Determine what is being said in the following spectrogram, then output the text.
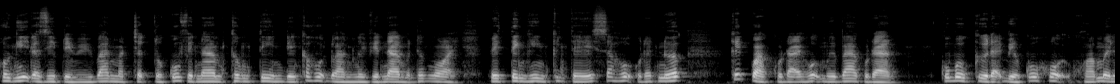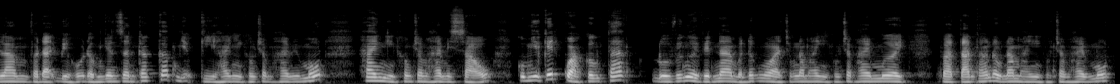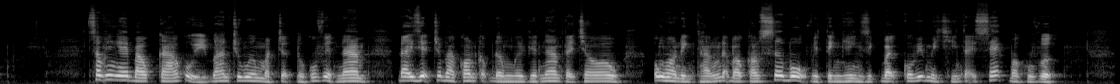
Hội nghị là dịp để Ủy ban Mặt trận Tổ quốc Việt Nam thông tin đến các hội đoàn người Việt Nam ở nước ngoài về tình hình kinh tế xã hội của đất nước, kết quả của Đại hội 13 của Đảng, cuộc bầu cử đại biểu Quốc hội khóa 15 và đại biểu Hội đồng Nhân dân các cấp nhiệm kỳ 2021-2026, cũng như kết quả công tác đối với người Việt Nam ở nước ngoài trong năm 2020 và 8 tháng đầu năm 2021. Sau khi nghe báo cáo của Ủy ban Trung ương Mặt trận Tổ quốc Việt Nam, đại diện cho bà con cộng đồng người Việt Nam tại châu Âu, ông Hoàng Đình Thắng đã báo cáo sơ bộ về tình hình dịch bệnh COVID-19 tại Séc và khu vực.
